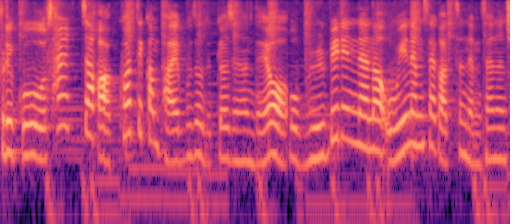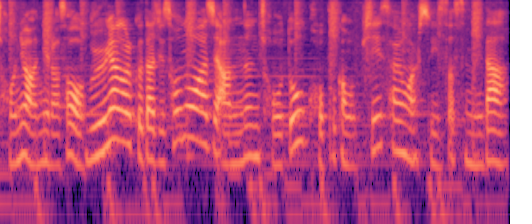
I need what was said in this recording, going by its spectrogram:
그리고 살짝 아쿠아틱한 바이브도 느껴지는데요. 뭐 물비린내나 오이 냄새 같은 냄새는 전혀 아니라서 물향을 그다지 선호하지 않는 저도 거부감 없이 사용할 수 있었습니다.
